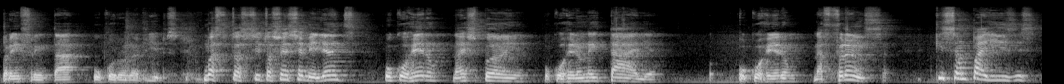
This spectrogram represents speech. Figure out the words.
para enfrentar o coronavírus. Umas situações semelhantes ocorreram na Espanha, ocorreram na Itália, ocorreram na França, que são países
